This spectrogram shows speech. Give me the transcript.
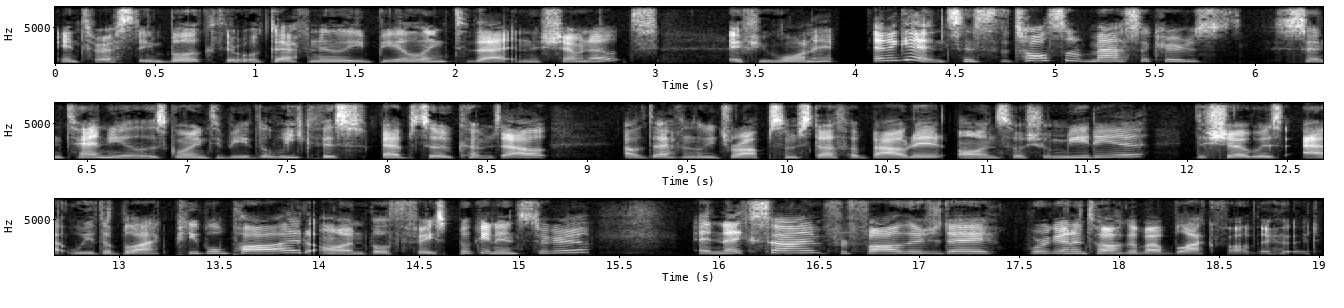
interesting book. There will definitely be a link to that in the show notes if you want it. And again, since the Tulsa Massacre's centennial is going to be the week this episode comes out, I'll definitely drop some stuff about it on social media. The show is at We the Black People Pod on both Facebook and Instagram. And next time for Father's Day, we're going to talk about black fatherhood.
